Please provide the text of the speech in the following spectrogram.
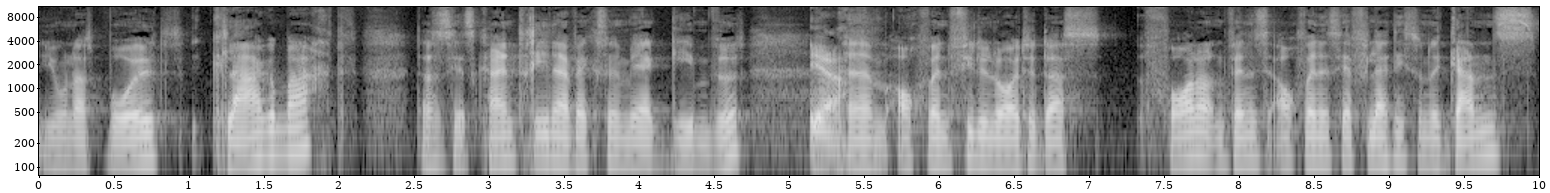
Jonas Bold klar gemacht, dass es jetzt keinen Trainerwechsel mehr geben wird. Ja. Ähm, auch wenn viele Leute das fordern und wenn es, auch wenn es ja vielleicht nicht so eine ganz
